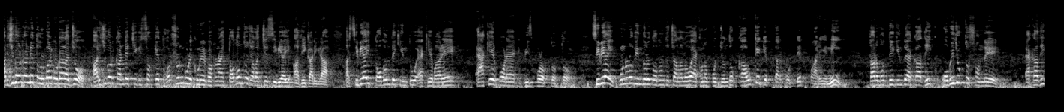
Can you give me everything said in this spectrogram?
আরজিকর কাণ্ডে তোলপাড় গোটা রাজ্য। আরজিকর কাণ্ডের চিকিৎসককে ধর্ষণ করে খুনের ঘটনায় তদন্ত চালাচ্ছে সিবিআই আধিকারিকরা। আর সিবিআই তদন্তে কিন্তু একেবারে একের পর এক বিস্ফোরক তথ্য। সিবিআই পনেরো দিন ধরে তদন্ত চালালেও এখনও পর্যন্ত কাউকে গ্রেপ্তার করতে পারেনি। তার মধ্যেই কিন্তু একাধিক অভিযুক্ত সন্দেহে একাধিক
